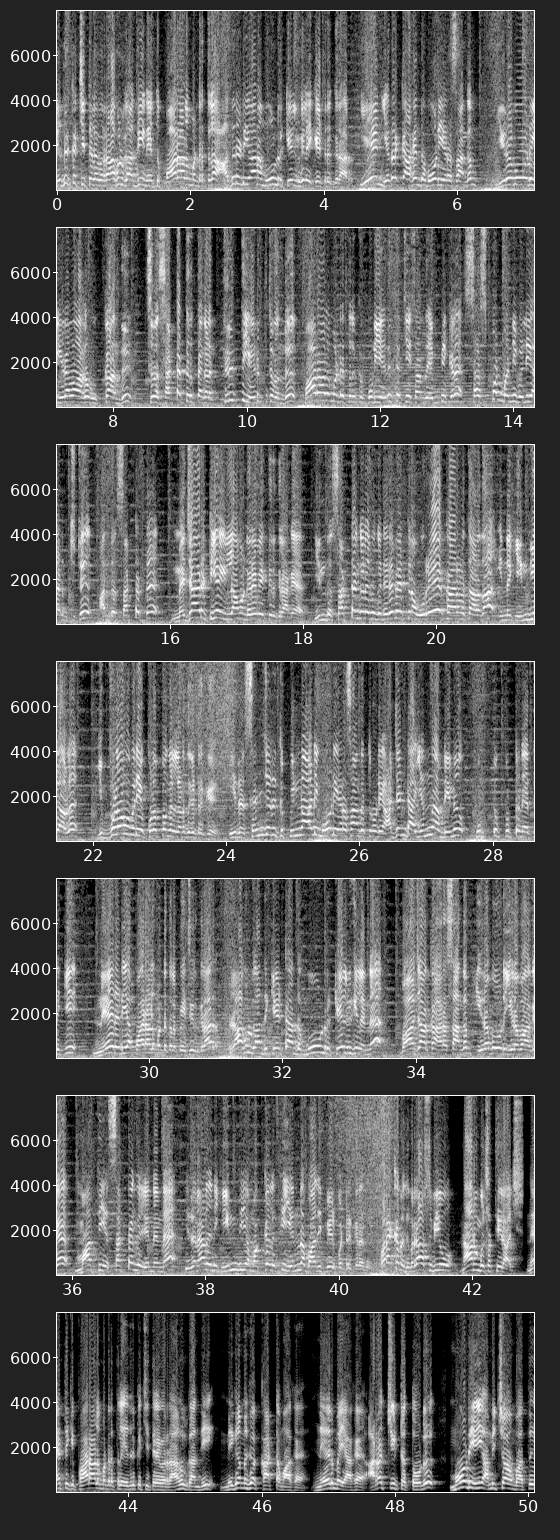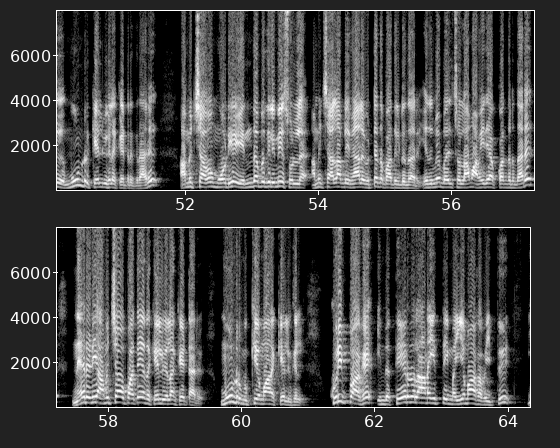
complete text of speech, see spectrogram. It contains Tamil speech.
எதிர்கட்சி தலைவர் ராகுல் காந்தி நேற்று பாராளுமன்றத்தில் அதிரடியான மூன்று கேள்விகளை கேட்டிருக்கிறார். ஏன் எதற்காக இந்த மோடி அரசாங்கம் இரவோடு இரவாக உட்கார்ந்து சில சட்ட திருத்தங்களை திருத்தி எடுத்துட்டு வந்து பாராளுமன்றத்திற்கு கூடிய எதிர்க்கட்சியை சார்ந்த எம்பிக்களை சஸ்பெண்ட் பண்ணி வெளியே அனுப்பிச்சிட்டு அந்த சட்டத்தை மெஜாரிட்டியே இல்லாம நிறைவேற்றிருக்கிறாங்க. இந்த சட்டங்களை இவங்க நிறைவேற்றின ஒரே காரணத்தால தான் இன்னைக்கு இந்தியாவில் இவ்வளவு பெரிய குழப்பங்கள் நடந்துகிட்டு இருக்கு. இதை செஞ்சதுக்கு பின்னாடி மோடி அரசாங்கத்தினுடைய அஜெண்டா என்ன அப்படின்னு புட்டு புட்டு நேரத்துக்கு நேரடியா பாராளுமன்றத்தில் பேசியிருக்கிறார். ராகுல் காந்தி கேட்ட அந்த மூன்று கேள்விகள் என்ன? பாஜக அரசாங்கம் இரவோடு இரவாக மாத்திய சட்டங்கள் என்னென்ன? இதனால இன்னைக்கு இந்திய மக்களுக்கு என்ன பாதிப்பு ஏற்பட்டிருக்கிறது? வணக்கம் இது மிராஸ் நான் உங்கள் சத்யராஜ். நேற்றுக்கு பாராளுமன்றத்தில் எதிர்க்கட்சி தலைவர் ராகுல் காந்தி மிக மிக காட்டமாக நேர்மையாக அறச்சீற்றத்தோடு மோடியை அமித்ஷாவும் பார்த்து மூன்று கேள்விகளை கேட்டிருக்கிறாரு. அமித்ஷாவோ மோடியோ எந்த பதிலுமே சொல்ல. அமித்ஷாலாம் அப்படி மேலே விட்டதை பார்த்துக்கிட்டு இருந்தார். எதுவுமே பதில் சொல்லாமல் அமைதியாக உட்காந்துருந்தாரு நேரடியாக அமித்ஷாவை பார்த்தே அந்த கேள்வியெல்லாம் கேட்டார். மூன்று முக்கியமான கேள்விகள். குறிப்பாக இந்த தேர்தல் ஆணையத்தை மையமாக வைத்து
